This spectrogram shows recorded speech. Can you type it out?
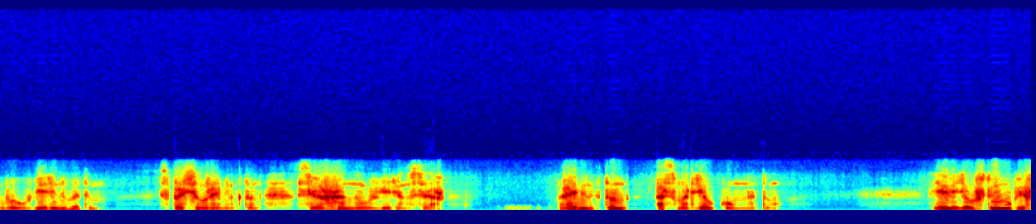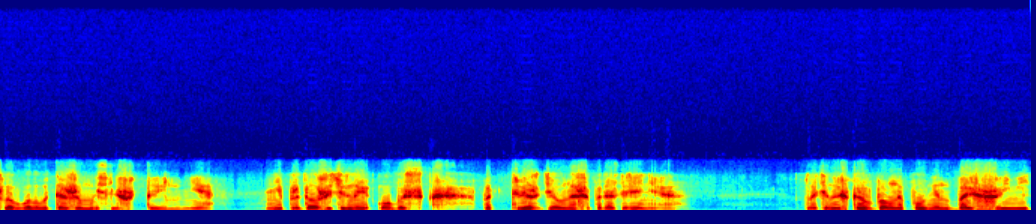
«Вы уверены в этом?» — спросил Ремингтон. «Совершенно уверен, сэр». Ремингтон осмотрел комнату. Я видел, что ему пришла в голову та же мысль, что и мне — Непродолжительный обыск подтвердил наши подозрения. Платяной шкаф был наполнен большими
